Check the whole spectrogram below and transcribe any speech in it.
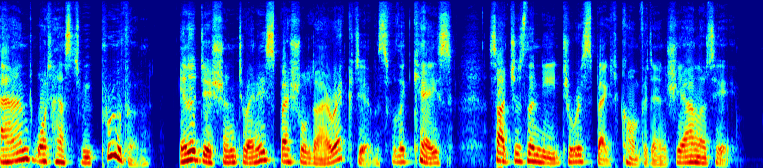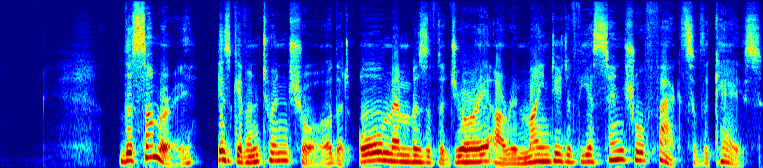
and what has to be proven in addition to any special directives for the case such as the need to respect confidentiality. The summary is given to ensure that all members of the jury are reminded of the essential facts of the case.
